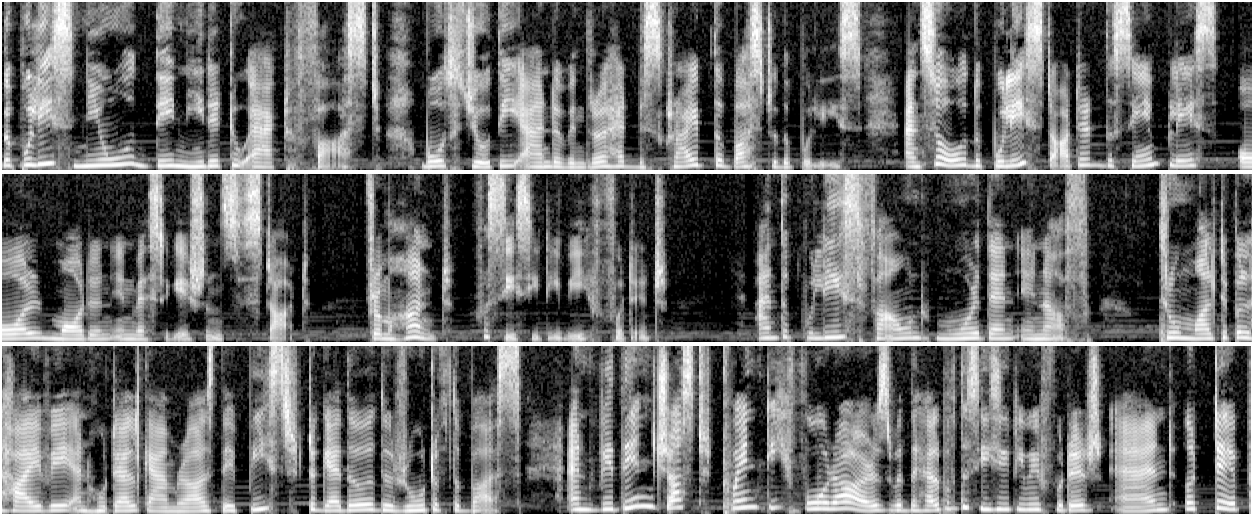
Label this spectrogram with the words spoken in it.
The police knew they needed to act fast. Both Jyoti and Avindra had described the bus to the police, and so the police started the same place all modern investigations start from a hunt for CCTV footage. And the police found more than enough. Through multiple highway and hotel cameras, they pieced together the route of the bus. And within just 24 hours, with the help of the CCTV footage and a tip,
